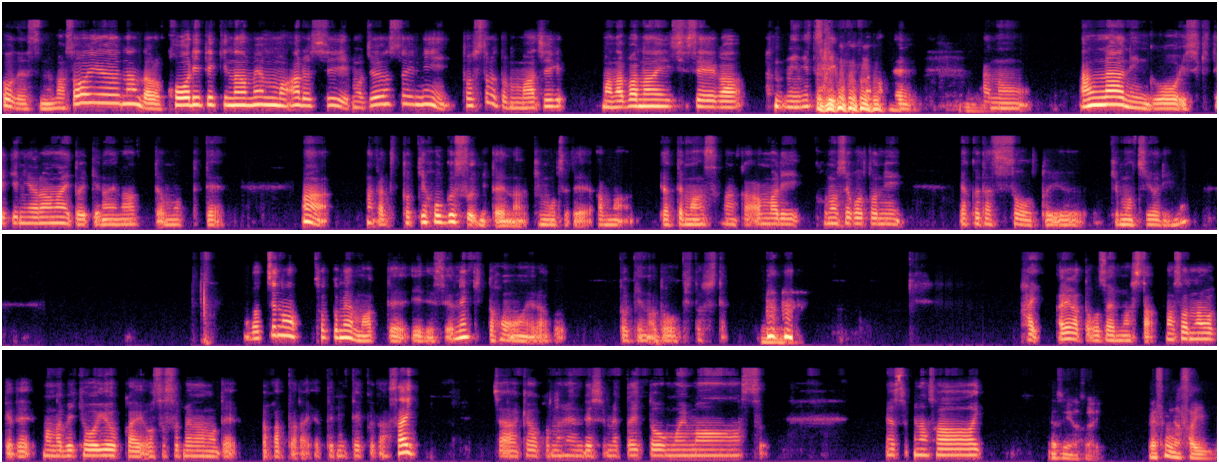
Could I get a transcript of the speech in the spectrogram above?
そうですね。まあそういう、なんだろう、合理的な面もあるし、もう純粋に年取るとまじ学ばない姿勢が 身につきるので、あの、アンラーニングを意識的にやらないといけないなって思ってて、まあ、なんか解きほぐすみたいな気持ちであんまやってます。なんかあんまりこの仕事に役立ちそうという気持ちよりも、どっちの側面もあっていいですよね。きっと本を選ぶ時の動機として。うん、はい、ありがとうございました。まあ、そんなわけで、学び共有会おすすめなので、よかったらやってみてください。じゃあ、今日はこの辺で締めたいと思います。おやすみなさい。おやすみなさい。おやすみなさい。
